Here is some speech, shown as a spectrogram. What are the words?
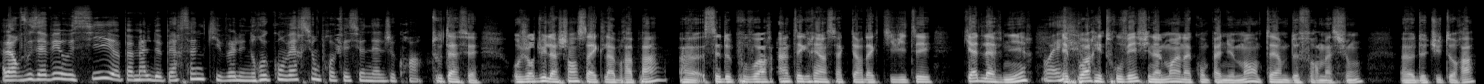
Alors vous avez aussi euh, pas mal de personnes qui veulent une reconversion professionnelle, je crois. Tout à fait. Aujourd'hui, la chance avec la BRAPA, euh, c'est de pouvoir intégrer un secteur d'activité qui a de l'avenir Ouais. et pouvoir y trouver finalement un accompagnement en termes de formation, de tutorat,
